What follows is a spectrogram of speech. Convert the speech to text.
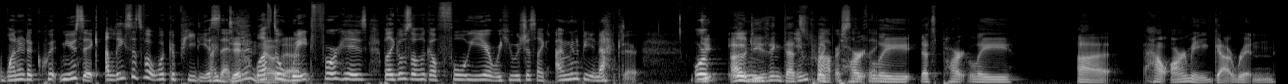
wanted to quit music. At least that's what Wikipedia I didn't we'll have know to that. wait for his, but like it was like a full year where he was just like, I'm going to be an actor. Or do, oh, do you think that's like something. partly that's partly uh how Army got written?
